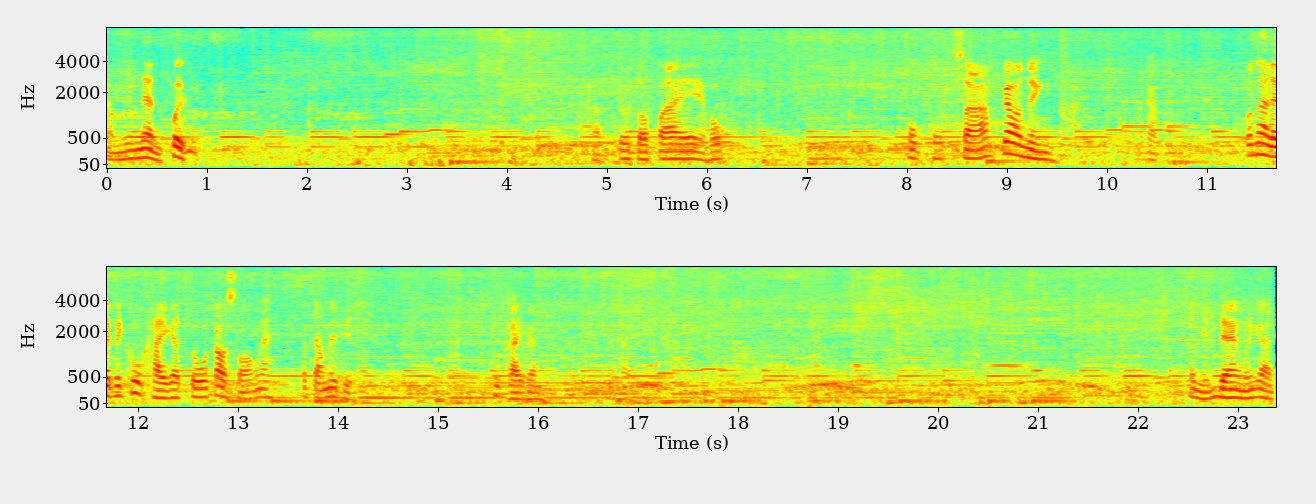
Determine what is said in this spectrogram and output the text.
กล้ามเนื้อแน่นปึกครับตัวต่อไป 6 หกหกสามเก้าหนึ่งนะครับ ก็น่าจะเป็นคู่ไข่กับตัวเก้าสองนะถ้าจำไม่ผิด คู่ไข่กันนะครับสนิมแดงเหมือนกัน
